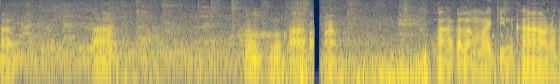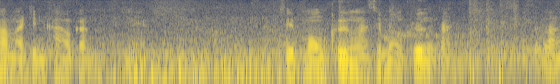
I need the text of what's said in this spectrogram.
ครับอ่าลูกค้าก็อะลูกค้ากำลังมากินข้าวนะครับ มากินข้าวกันนี่สิบโมงครึ่งนะสิบโมงครึ่งจ้ะหลัง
